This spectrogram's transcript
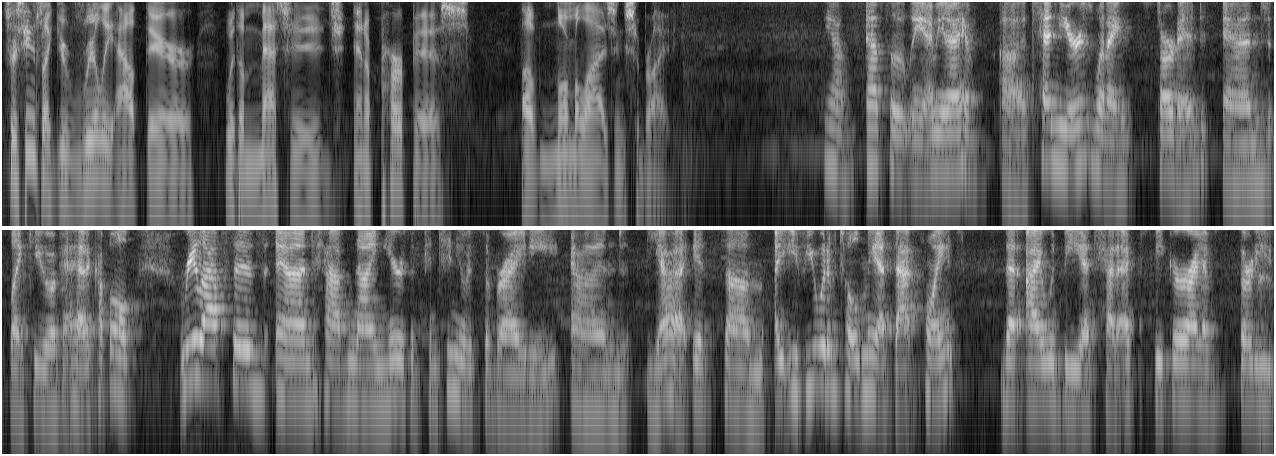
So it seems like you're really out there with a message and a purpose of normalizing sobriety. Yeah, absolutely. I mean, I have uh, 10 years when I started, and like you, have had a couple relapses and have nine years of continuous sobriety. And yeah, it's, um, if you would have told me at that point that I would be a TEDx speaker, I have 30,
